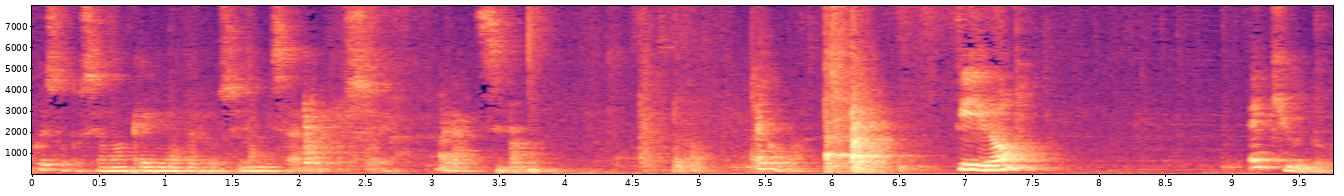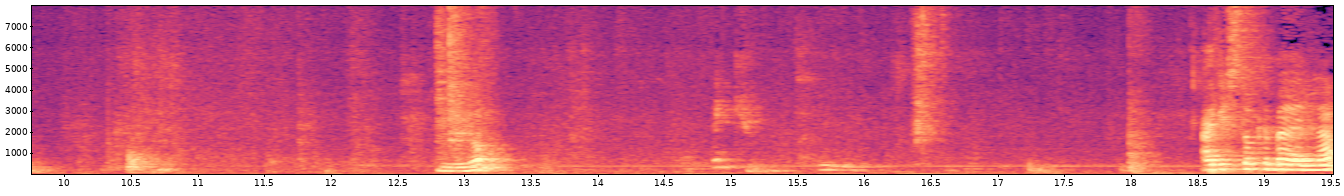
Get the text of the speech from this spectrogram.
Questo possiamo anche rimuoverlo se non mi serve. Grazie. Ecco qua. Tiro chiudo. Tiro e chiudo. Hai visto che bella?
